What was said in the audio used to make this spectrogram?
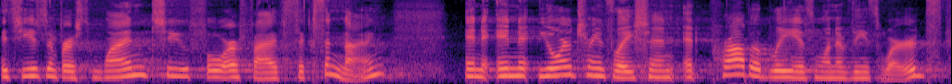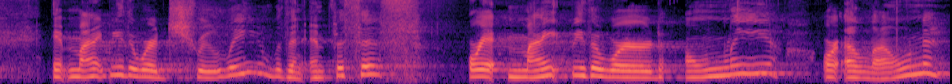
It's used in verse 1, 2, 4, 5, 6, and 9. And in your translation, it probably is one of these words. It might be the word truly with an emphasis, or it might be the word only or alone.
